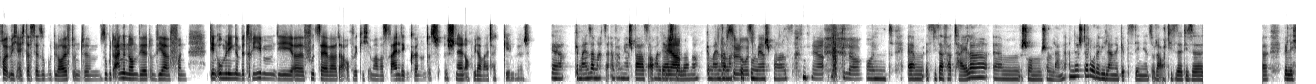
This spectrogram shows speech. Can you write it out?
freut mich echt, dass der so gut läuft und ähm, so gut angenommen wird und wir von den umliegenden Betrieben, die äh, Food Saver, da auch wirklich immer was reinlegen können und das sch schnell auch wieder weitergegeben wird. Ja, gemeinsam macht es einfach mehr Spaß, auch an der ja, Stelle. Ne? Gemeinsam macht Putzen mehr Spaß. Ja, genau. Und ähm, ist dieser Verteiler ähm, schon, schon lange an der Stelle oder wie lange gibt es den jetzt? Oder auch diese, diese äh, Willig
